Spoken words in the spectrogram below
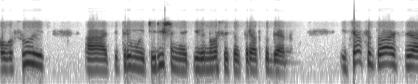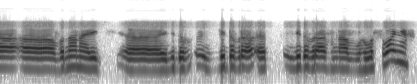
голосують, підтримують ті рішення, які виносяться в порядку денному. І ця ситуація вона навіть відоб- відобра- відображена в голосуваннях,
